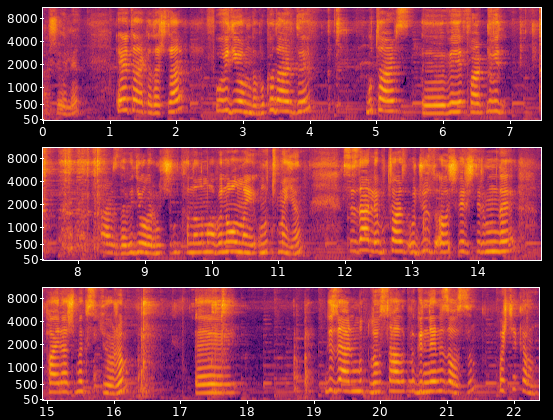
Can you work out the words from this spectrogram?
Ha şöyle. Evet arkadaşlar. Bu videom da bu kadardı. Bu tarz e, ve farklı vid- tarzda videolarım için kanalıma abone olmayı unutmayın. Sizlerle bu tarz ucuz alışverişlerimi de paylaşmak istiyorum. Ee, güzel, mutlu, sağlıklı günleriniz olsun. Hoşçakalın.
